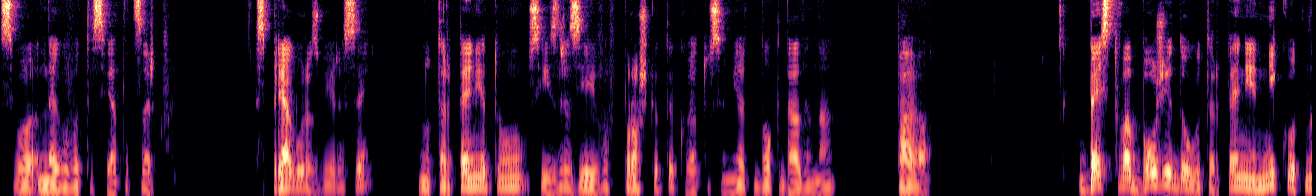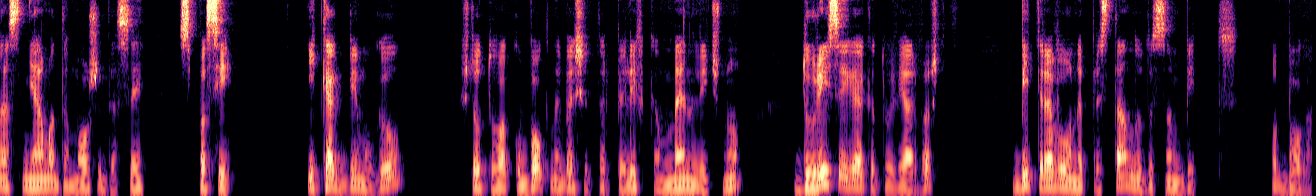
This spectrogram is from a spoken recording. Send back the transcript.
своя, неговата свята църква. Спря го, разбира се, но търпението му се изрази и в прошката, която самият Бог даде на Павел. Без това Божие дълготърпение никой от нас няма да може да се спаси. И как би могъл защото ако Бог не беше търпелив към мен лично, дори сега като вярващ, би трябвало непрестанно да съм бит от Бога.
